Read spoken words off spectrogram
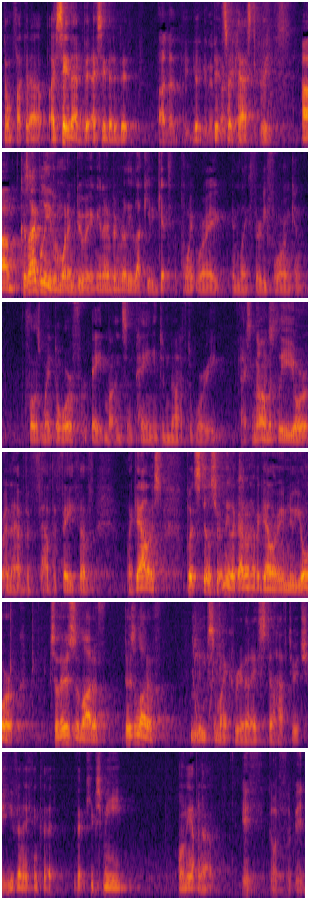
don't fuck it up. I say that bit. I say that a bit I don't think you're going to bit sarcastically. Um, because I believe in what I'm doing, and I've been really lucky to get to the point where I am like 34 and can close my door for eight months and paint and not have to worry economically, or and I have the have the faith of my gallerist. But still, certainly, like I don't have a gallery in New York, so there's a lot of there's a lot of leaps in my career that I still have to achieve, and I think that that keeps me on the up and up. If, God forbid,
